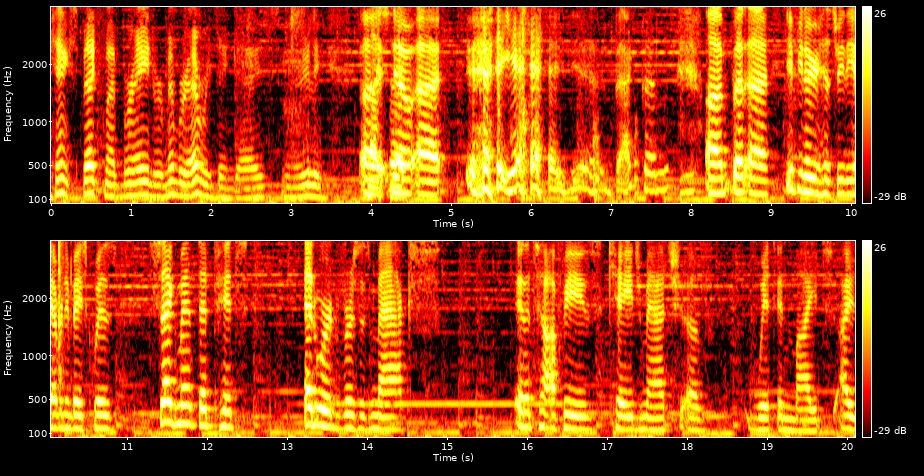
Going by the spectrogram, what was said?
can't expect my brain to remember everything, guys. I mean, really. Uh, Nice no, uh, yeah, yeah, backpedaling. Um, but uh, if you know your history, the Everton-based quiz segment that pits Edward versus Max in a Toffee's cage match of wit and might. I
